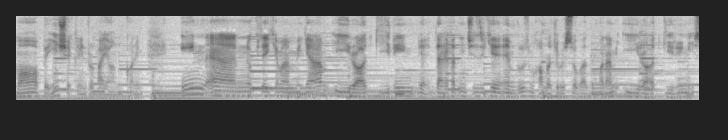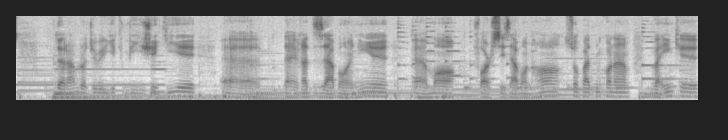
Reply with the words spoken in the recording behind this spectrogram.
ما به این شکل این رو بیان می‌کنیم. این نکته که من میگم ایرادگیری در حقیقت این چیزی که امروز می‌خوام راجع به صحبت بکنم ایرادگیری نیست. دارم راجع به یک ویژگی در حقیقت زبانی ما فارسی زبان ها صحبت می‌کنم و اینکه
